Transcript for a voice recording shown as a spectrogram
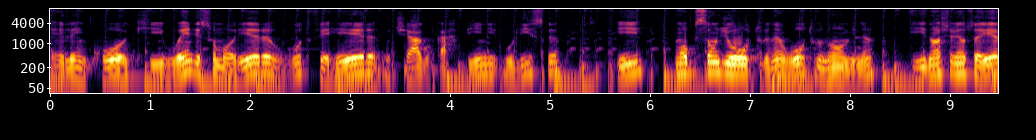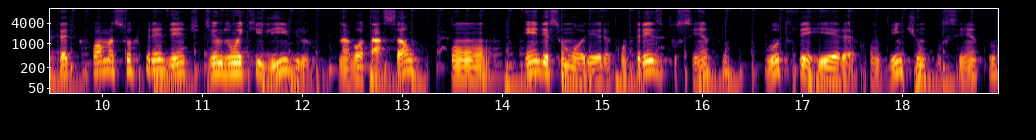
elencou aqui o Enderson Moreira, o Guto Ferreira, o Thiago Carpini, o Lisca e uma opção de outro, né? Um outro nome, né? E nós tivemos aí até de forma surpreendente. Tivemos um equilíbrio na votação com Enderson Moreira com 13%, Guto Ferreira com 21%,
